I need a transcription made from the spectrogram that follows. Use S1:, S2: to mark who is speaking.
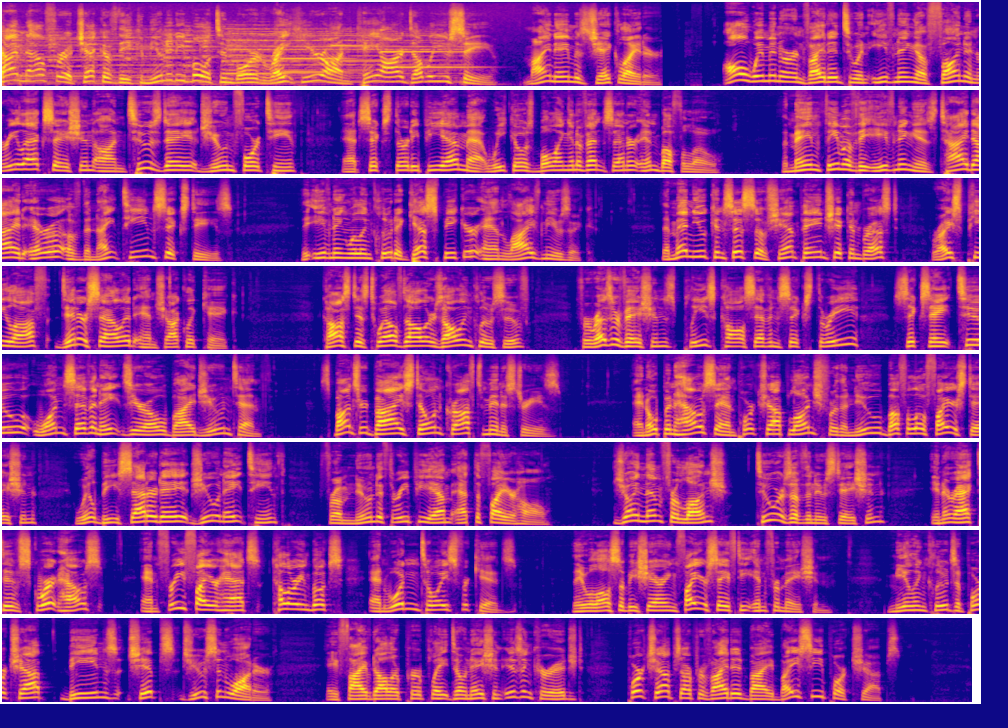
S1: time now for a check of the community bulletin board right here on KRWC. My name is Jake Leiter. All women are invited to an evening of fun and relaxation on Tuesday, June 14th at 6:30 p.m. at Wico's Bowling and Event Center in Buffalo. The main theme of the evening is tie-dyed era of the 1960s. The evening will include a guest speaker and live music. The menu consists of champagne chicken breast, rice pilaf, dinner salad, and chocolate cake. Cost is $12 all inclusive. For reservations, please call 763 682 1780 by June 10th. Sponsored by Stonecroft Ministries. An open house and pork chop lunch for the new Buffalo Fire Station will be Saturday, June 18th from noon to 3 p.m. at the Fire Hall. Join them for lunch, tours of the new station, interactive squirt house, and free fire hats, coloring books, and wooden toys for kids. They will also be sharing fire safety information. Meal includes a pork chop, beans, chips, juice, and water. A $5 per plate donation is encouraged. Pork chops are provided by Bicey Pork Chops.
